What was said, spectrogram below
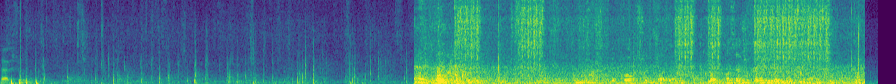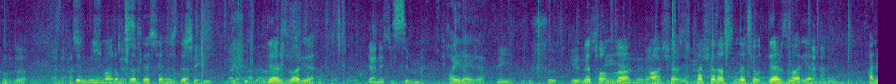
tercih oldu. Burada hani açılış mimarımıza deseniz de şeyi derz var ya. yani isim mi? Hayır hayır. hayır. Neyi? Şu Birleştiği betonla yerleri. taş arasındaki o derz var ya. Hani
